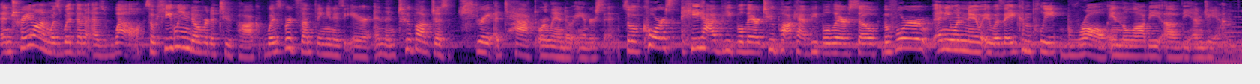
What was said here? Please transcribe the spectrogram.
And Trayvon was with them as well. So he leaned over to Tupac, whispered something in his ear, and then Tupac just straight attacked Orlando Anderson. So of course, he had people there, Tupac had people there. So before anyone knew, it was a complete brawl in the lobby of the MGM.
